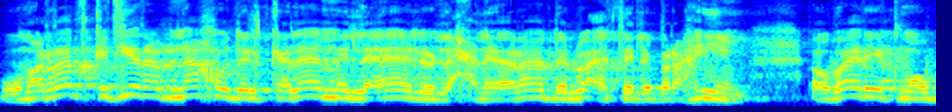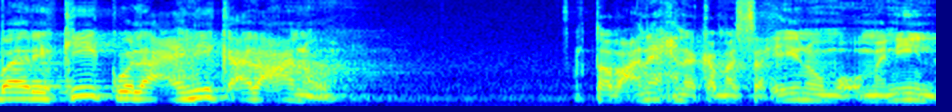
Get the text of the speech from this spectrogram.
ومرات كتيرة بناخد الكلام اللي قاله اللي هنقراه دلوقتي لإبراهيم أبارك مباركيك ولعنيك ألعنه. طبعا إحنا كمسيحيين ومؤمنين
